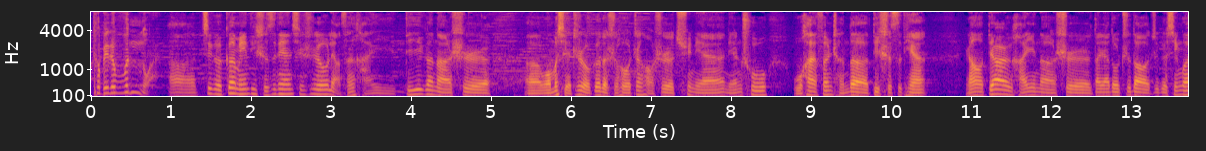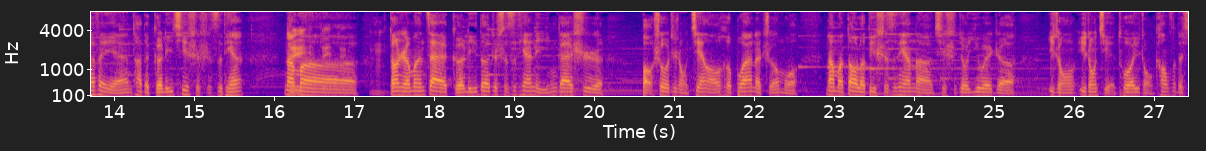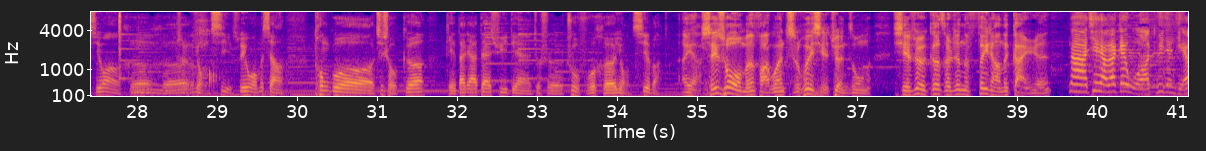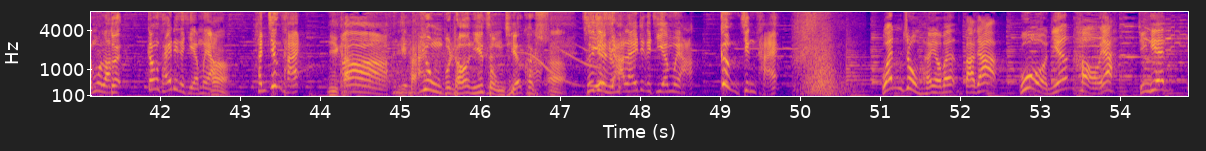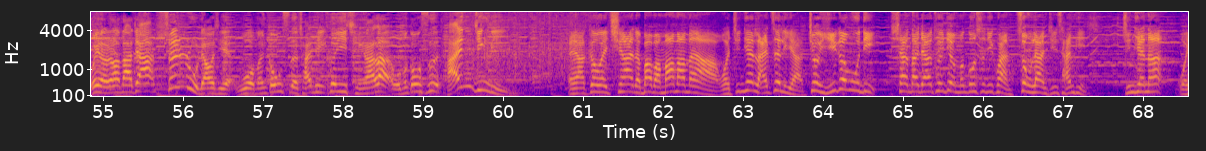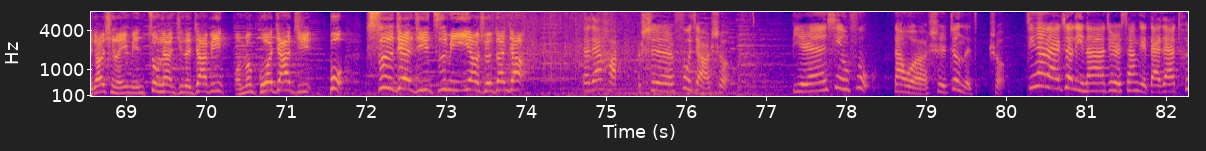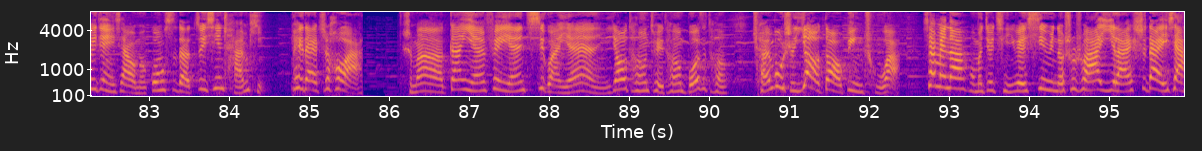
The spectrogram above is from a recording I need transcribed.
特别的温暖。呃，这个歌名第十四天其实有两层含义。第一个呢是，呃，我们写这首歌的时候正好是去年年初武汉封城的第十四天。然后第二个含义呢是大家都知道，这个新冠肺炎它的隔离期是十四天。那么嗯，当人们在隔离的这十四天里，应该是饱受这种煎熬和不安的折磨。那么到了第十四天呢，其实就意味着一种一种解脱、一种康复的希望和、嗯和勇气。所以我们想通过这首歌给大家带去一点就是祝福和勇气吧。哎呀，谁说我们法官只会写卷宗呢？写这个歌词真的非常的感人。那接下来该我推荐节目了。对，刚才这个节目呀，啊，很精彩你看，啊，你看。用不着你总结，快说。啊，接下来这个节目呀，更精彩。观众朋友们，大家过年好呀！今天为了让大家深入了解我们公司的产品，特意请来了我们公司谭经理。哎呀，各位亲爱的爸爸妈妈们啊，我今天来这里啊，就一个目的，向大家推荐我们公司的一款重量级产品。今天呢，我邀请了一名重量级的嘉宾，我们国家级不世界级知名医药学专家。大家好，我是副教授，鄙人姓傅，但我是正的教授。今天来这里呢，就是想给大家推荐一下我们公司的最新产品。佩戴之后啊，什么肝炎、肺炎、气管炎、腰疼、腿疼、脖子疼，全部是药到病除啊。下面呢，我们就请一位幸运的叔叔阿姨来试戴一下。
